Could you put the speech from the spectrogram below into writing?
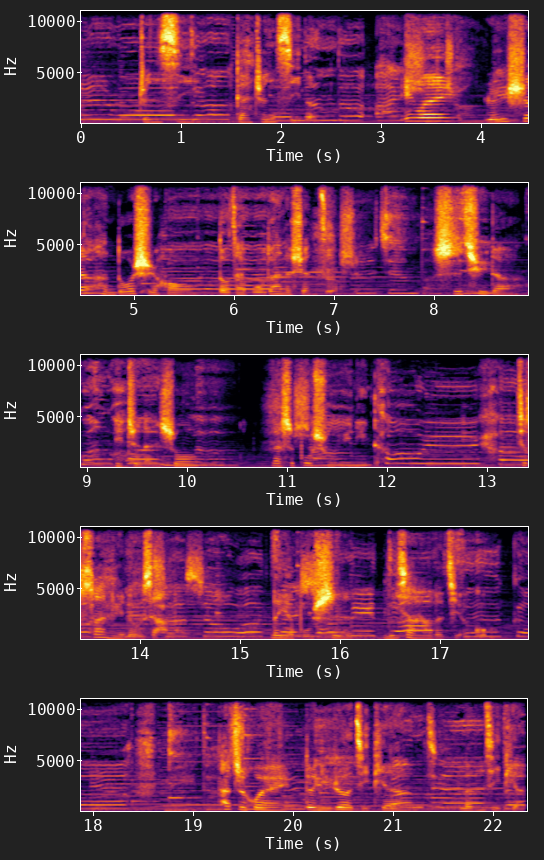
的。珍惜该珍惜的，因为人生很多时候都在不断的选择，失去的你只能说那是不属于你的。就算你留下了，那也不是你想要的结果。他只会对你热几天，冷几天，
